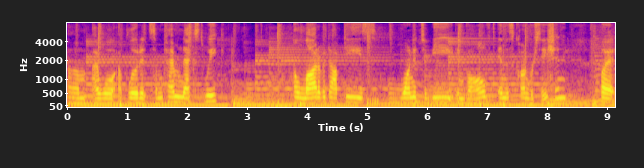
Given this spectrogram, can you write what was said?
Um, I will upload it sometime next week. A lot of adoptees wanted to be involved in this conversation but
